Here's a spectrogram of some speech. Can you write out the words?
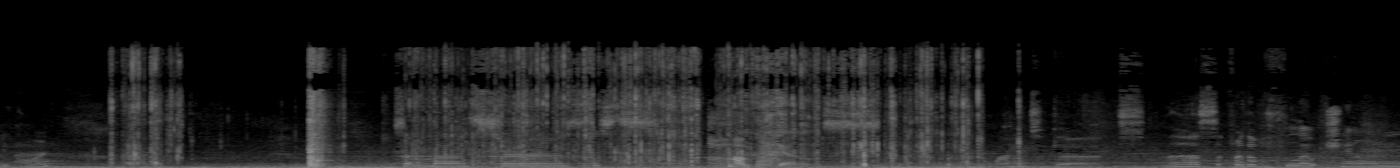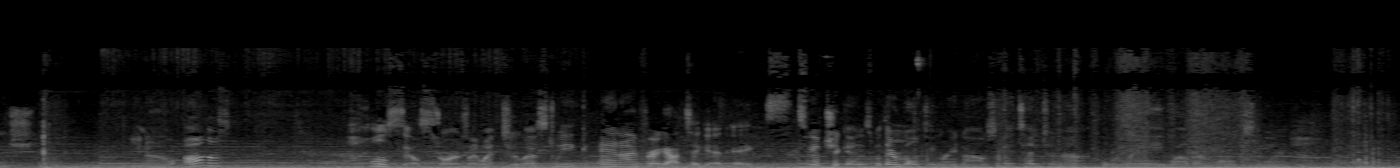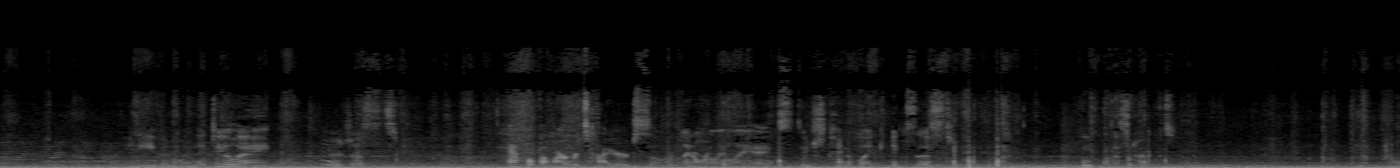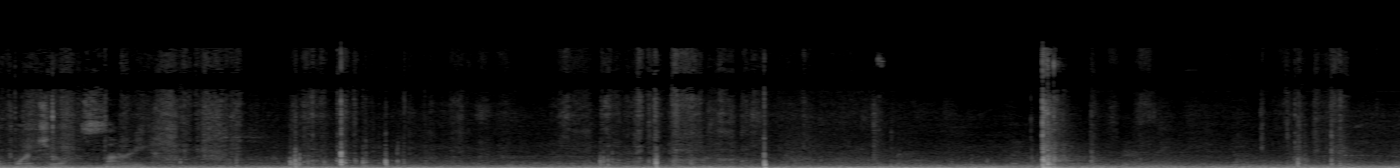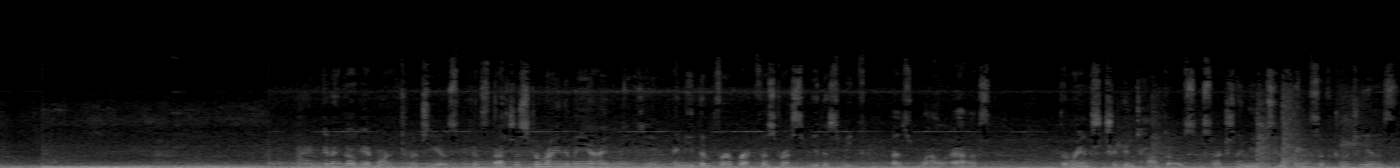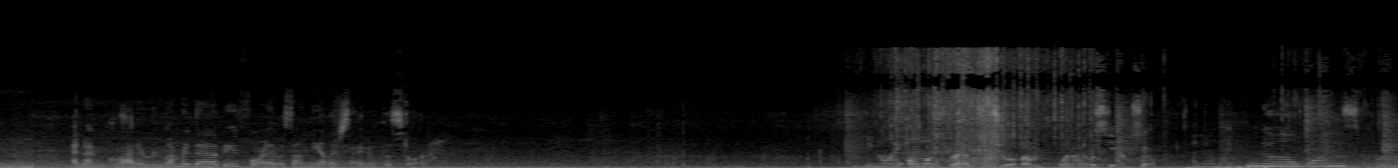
Some monsters, pumpkins. This for the float challenge. You know, all those wholesale stores I went to last week and I forgot to get eggs. So we have chickens, but they're molting right now, so they tend to not lay while they're molting. And even when they do lay, they're just, half of them are retired, so they don't really lay eggs. They just kind of like exist. Ooh, that's correct. To, sorry. gonna go get more tortillas because that just reminded me I'm making, I need them for a breakfast recipe this week as well as the ranch chicken tacos. So I actually need two things of tortillas. And I'm glad I remembered that before I was on the other side of the store. You know, I almost grabbed two of them when I was here too. And they're like, no, one's fine.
